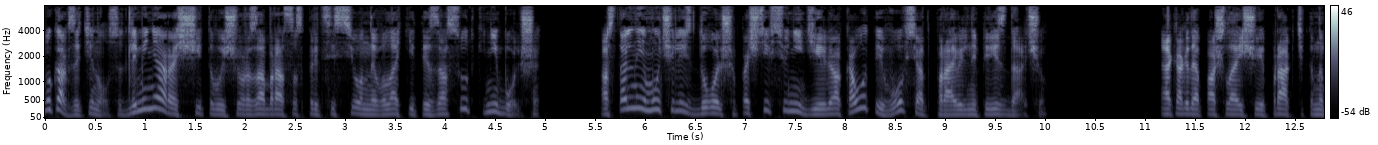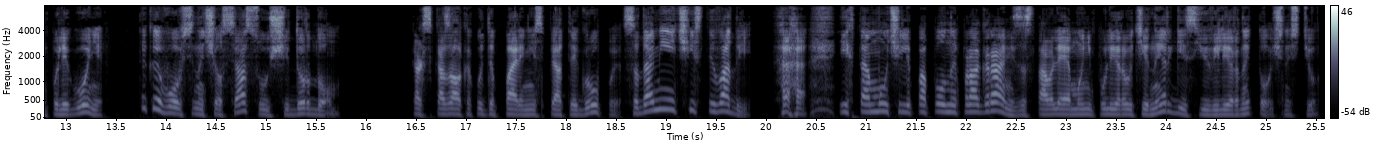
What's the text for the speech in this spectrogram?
Ну как затянулся? Для меня, рассчитывающего разобраться с предсессионной волокитой за сутки, не больше. Остальные мучились дольше, почти всю неделю, а кого-то и вовсе отправили на пересдачу. А когда пошла еще и практика на полигоне, так и вовсе начался сущий дурдом. Как сказал какой-то парень из пятой группы, садомия чистой воды. Ха-ха, их там мучили по полной программе, заставляя манипулировать энергией с ювелирной точностью.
